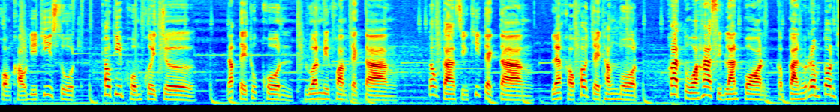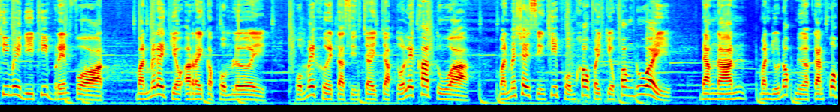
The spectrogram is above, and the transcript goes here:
ของเขาดีที่สุด เท่าที่ผมเคยเจอ นักเตะทุกคนล้วนมีความแตกต่าง ต้องการสิ่งที่แตกต่าง และเขาเข้าใจทั้งหมด ค่าตัว 50 ล้านปอนด์กับการเริ่มต้นที่ไม่ดีที่เบรนท์ฟอร์ด มันไม่ได้เกี่ยวอะไรกับผมเลย ผมไม่เคยตัดสินใจจากตัวเลขค่าตัว มันไม่ใช่สิ่งที่ผมเข้าไปเกี่ยวข้องด้วย ดังนั้นมันอยู่นอกเหนือการควบ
